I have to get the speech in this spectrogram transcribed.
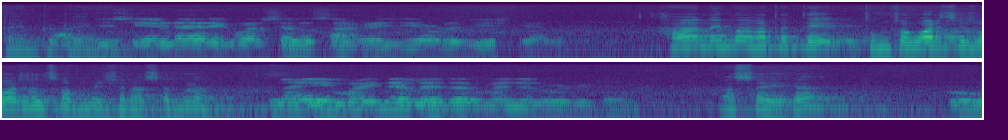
टाईम टू टाईम डायरेक्ट वर्षाला सांगायची एवढा जीएसटी आला हा नाही मग आता ते तुमचं वर्षीच वर्षाला सबमिशन असेल ना? नाही महिन्याला दर महिन्याला असं आहे का? हो.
